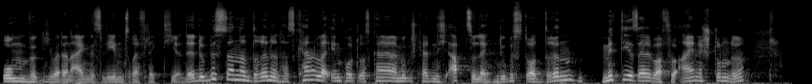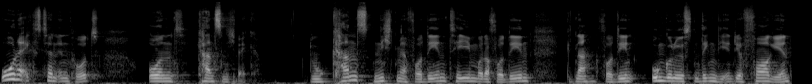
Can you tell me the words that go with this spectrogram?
um wirklich über dein eigenes Leben zu reflektieren. Denn du bist dann da drin und hast keinerlei Input, du hast keinerlei Möglichkeit, dich abzulenken. Du bist dort drin mit dir selber für eine Stunde, ohne externen Input und kannst nicht weg. Du kannst nicht mehr vor den Themen oder vor den Gedanken, vor den ungelösten Dingen, die in dir vorgehen,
